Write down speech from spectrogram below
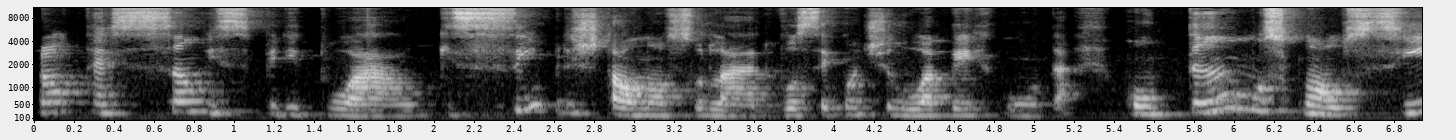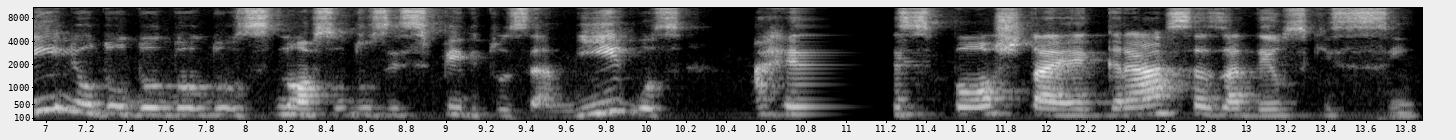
proteção espiritual, que sempre está ao nosso lado. Você continua a pergunta. Contamos com o auxílio do, do, do, dos nossos dos espíritos amigos? A resposta é graças a Deus que sim.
